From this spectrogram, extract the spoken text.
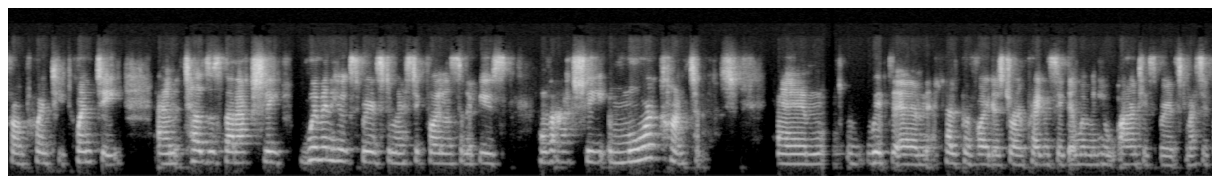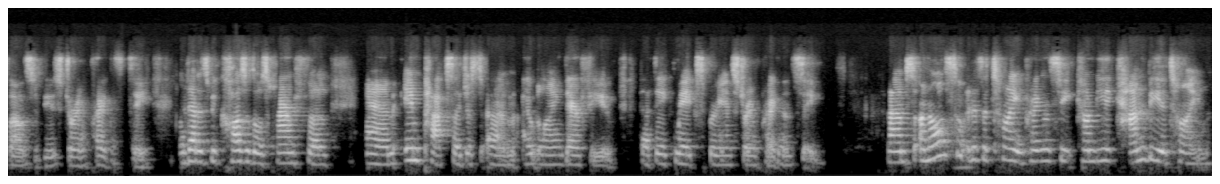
from 2020 um, tells us that actually women who experience domestic violence and abuse have actually more contact um, with um, health providers during pregnancy than women who aren't experiencing domestic violence abuse during pregnancy. And that is because of those harmful um, impacts I just um, outlined there for you that they may experience during pregnancy. Um, so, and also it is a time, pregnancy can be, can be a time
